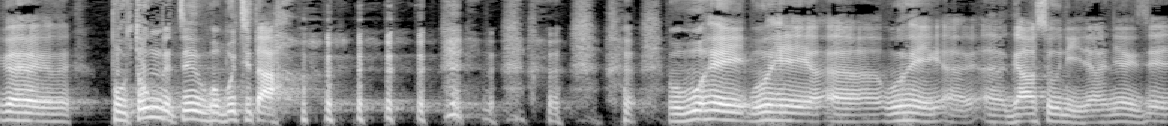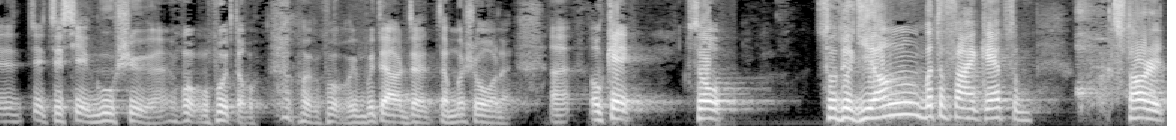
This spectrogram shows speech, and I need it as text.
那个普通的字我不知道，我不会不会呃不会呃呃告诉你的那这这这些故事啊，我我不懂，我我不知道怎怎么说了。呃，OK，so so the young butterfly kept started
